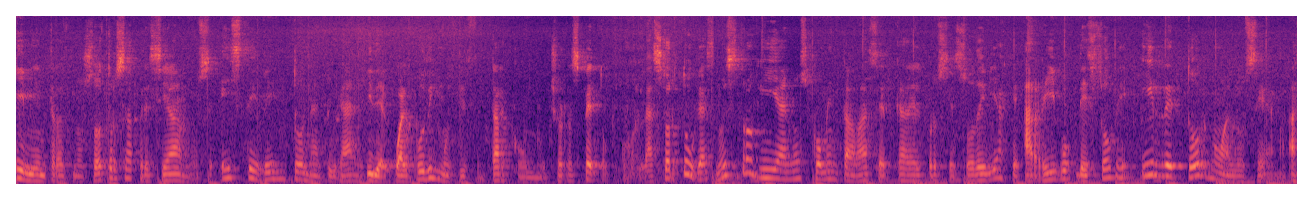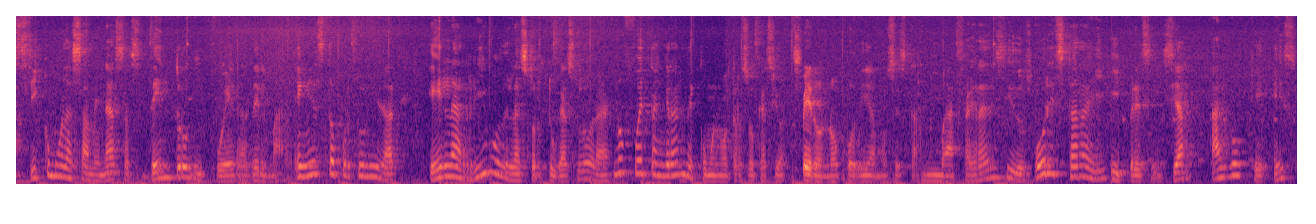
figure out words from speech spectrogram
Y mientras nosotros apreciamos este evento natural y del cual pudimos disfrutar con mucho respeto por las tortugas, nuestro guía nos comentaba acerca del proceso de viaje, arribo, desove y retorno al océano, así como las amenazas dentro y fuera del mar. En esta oportunidad el arribo de las tortugas lora no fue tan grande como en otras ocasiones, pero no podíamos estar más agradecidos por estar ahí y presenciar algo que es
